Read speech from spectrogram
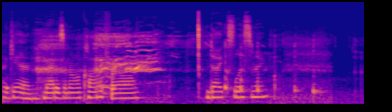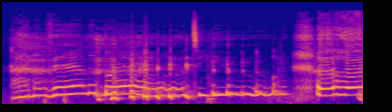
Again, that is an all call for all dykes listening. I'm available to you. Oh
